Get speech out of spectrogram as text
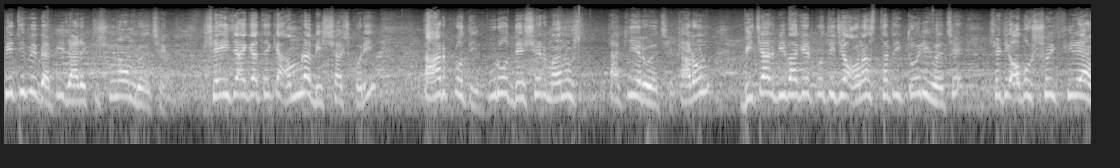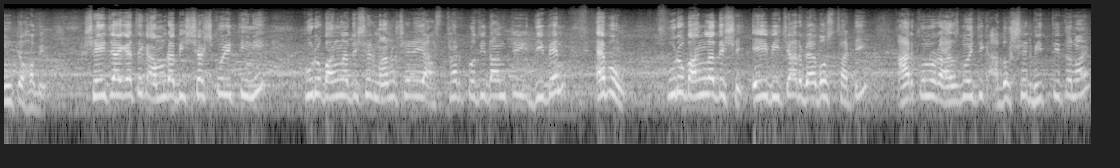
পৃথিবীব্যাপী যার একটি সুনাম রয়েছে, সেই জায়গা থেকে আমরা বিশ্বাস করি তার প্রতি পুরো দেশের মানুষ তাকিয়ে রয়েছে। কারণ বিচার বিভাগের প্রতি যে অনাস্থাটি তৈরি হয়েছে, সেটি অবশ্যই ফিরে আনতে হবে। সেই জায়গা থেকে আমরা বিশ্বাস করি তিনি পুরো বাংলাদেশের মানুষের এই আস্থার প্রতিদানটি দিবেন এবং পুরো বাংলাদেশে এই বিচার ব্যবস্থাটি আর কোনো রাজনৈতিক আদর্শের ভিত্তিতে নয়,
